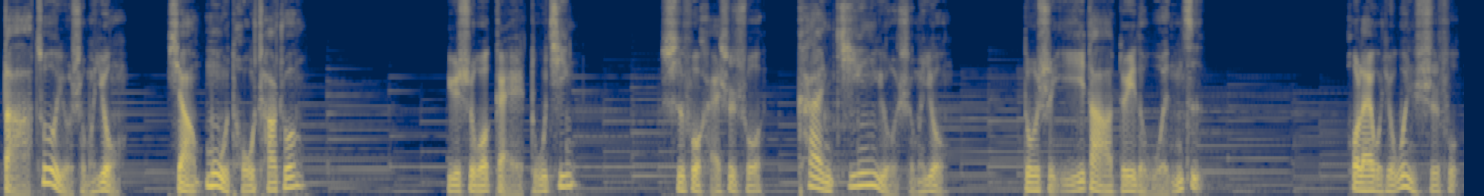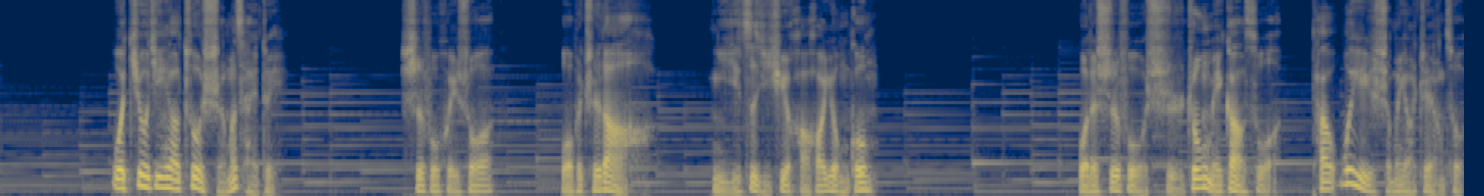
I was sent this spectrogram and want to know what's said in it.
打坐有什么用？”像木头插桩，于是我改读经。师傅还是说看经有什么用？都是一大堆的文字。后来我就问师傅：“我究竟要做什么才对？”师傅会说：“我不知道，你自己去好好用功。”我的师傅始终没告诉我他为什么要这样做。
